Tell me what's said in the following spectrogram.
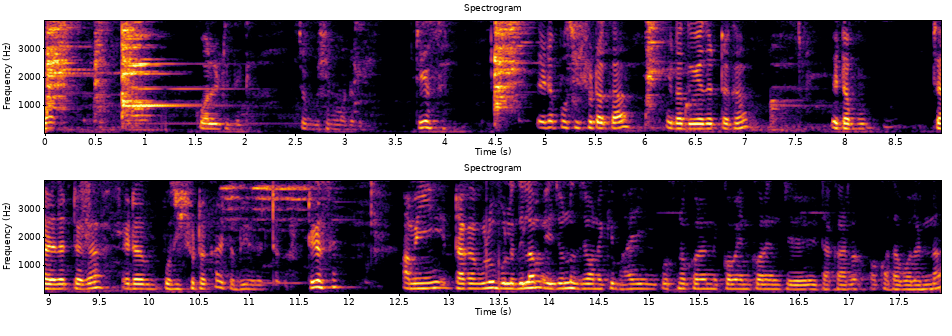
বক্স কোয়ালিটি দেখে, চব্বিশের মডেল ঠিক আছে? এটা পঁচিশশো টাকা, এটা দুই হাজার টাকা। এটা চার হাজার টাকা, এটা পঁচিশশো টাকা, এটা দুই হাজার টাকা, ঠিক আছে? আমি টাকাগুলো বলে দিলাম, এই জন্য যে অনেকে ভাই প্রশ্ন করেন কমেন্ট করেন যে টাকার কথা বলেন না,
